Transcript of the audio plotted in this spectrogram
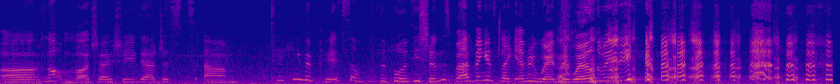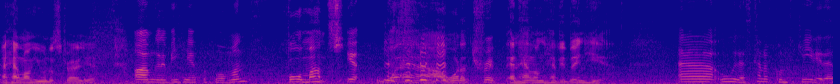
Uh, not much actually. They're just um, taking the piss of the politicians, but I think it's like everywhere in the world, really. Long are you in Australia? oh, I'm gonna be here for four months. Four months. Yeah. Wow, what a trip! And how long have you been here? Uh, oh, that's kind of complicated. I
